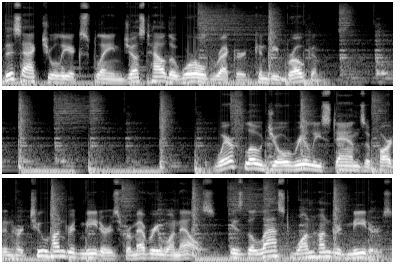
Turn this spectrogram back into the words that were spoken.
This actually explained just how the world record can be broken. Where Flo Jo really stands apart in her 200 meters from everyone else is the last 100 meters,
